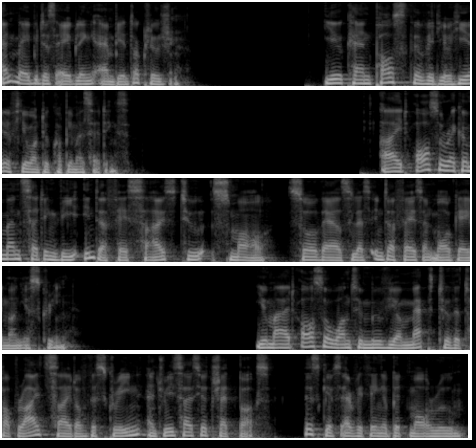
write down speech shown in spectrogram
and maybe disabling ambient occlusion. You can pause the video here if you want to copy my settings. I'd also recommend setting the interface size to small, so there's less interface and more game on your screen. You might also want to move your map to the top right side of the screen and resize your chat box. This gives everything a bit more room.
